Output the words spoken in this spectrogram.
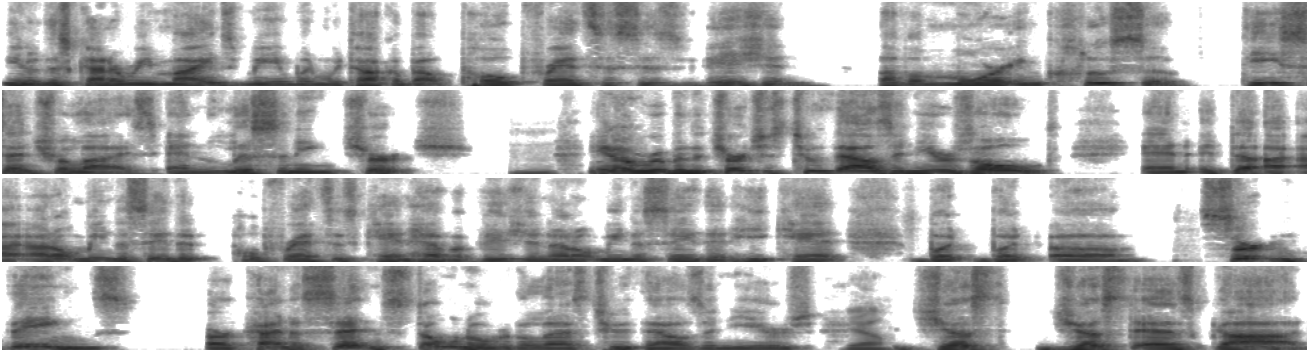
you know this kind of reminds me when we talk about pope francis's vision of a more inclusive decentralized and listening church Mm. you know ruben the church is 2000 years old and it I, I don't mean to say that pope francis can't have a vision i don't mean to say that he can't but but um certain things are kind of set in stone over the last 2000 years Yeah. just just as god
